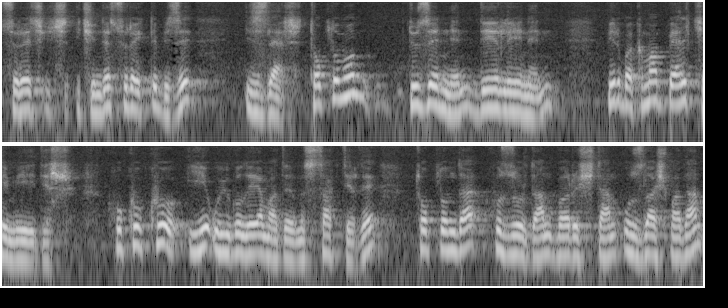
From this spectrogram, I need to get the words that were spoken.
süreç iç- içinde sürekli bizi izler. Toplumun düzeninin, dirliğinin bir bakıma bel kemiğidir. Hukuku iyi uygulayamadığımız takdirde toplumda huzurdan, barıştan, uzlaşmadan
